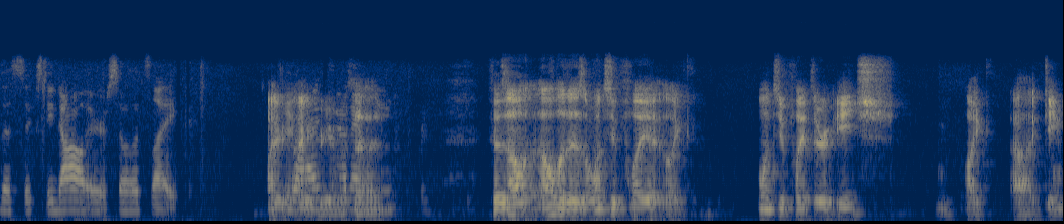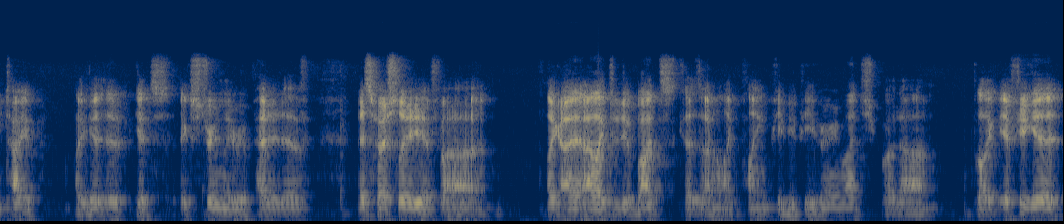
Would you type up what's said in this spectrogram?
the sixty dollars. So it's like I, why I agree with should that. Because all, all it is, once you play it, like, once you play through each, like, uh, game type, like, it, it gets extremely repetitive, especially if, uh, like, I, I like to do bots because I don't like playing PvP very much, but, um, like, if you get,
